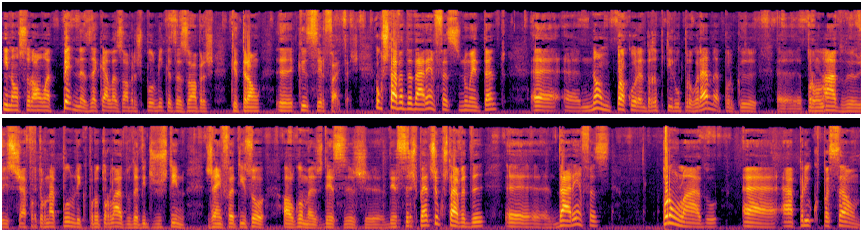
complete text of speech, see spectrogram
e não serão apenas aquelas obras públicas, as obras que terão que ser feitas. Eu gostava de dar ênfase, no entanto, não procurando repetir o programa, porque, uh, por um lado, isso já foi tornado público, por outro lado, David Justino já enfatizou algumas desses, desses aspectos. Eu gostava de dar ênfase, por um lado, à, à preocupação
